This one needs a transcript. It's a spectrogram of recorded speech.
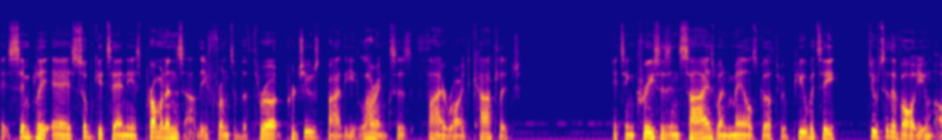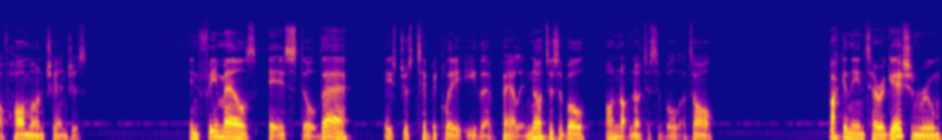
It's simply a subcutaneous prominence at the front of the throat produced by the larynx's thyroid cartilage. It increases in size when males go through puberty due to the volume of hormone changes. In females, it is still there, it's just typically either barely noticeable or not noticeable at all. Back in the interrogation room,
